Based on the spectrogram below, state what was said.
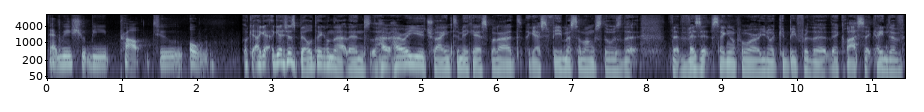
that we should be proud to own. Okay, I guess just building on that, then, how, how are you trying to make Esplanade, I guess, famous amongst those that that visit Singapore? You know, it could be for the, the classic kind of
